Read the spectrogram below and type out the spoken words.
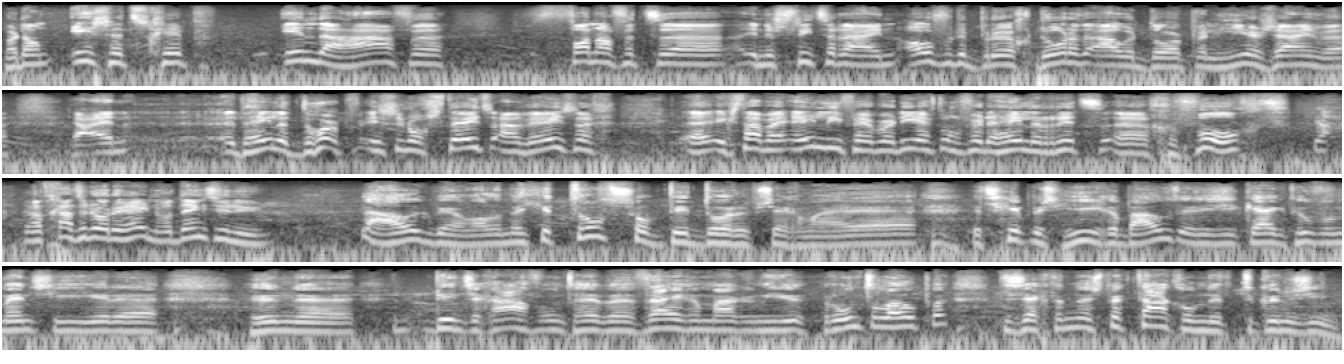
Maar dan is het schip in de haven vanaf het uh, industrieterrein over de brug door het oude dorp. En hier zijn we. Ja, en het hele dorp is er nog steeds aanwezig. Uh, ik sta bij één liefhebber, die heeft ongeveer de hele rit uh, gevolgd. Ja. wat gaat er door u heen? Wat denkt u nu? Nou, ik ben wel een beetje trots op dit dorp, zeg maar. Eh, het schip is hier gebouwd. En als je kijkt hoeveel mensen hier eh, hun eh, dinsdagavond hebben vrijgemaakt om hier rond te lopen. Het is echt een spektakel om dit te kunnen zien.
